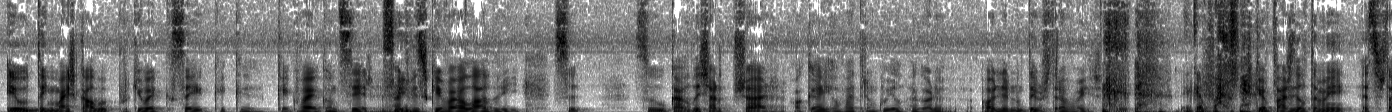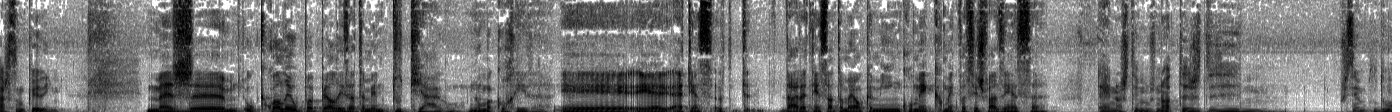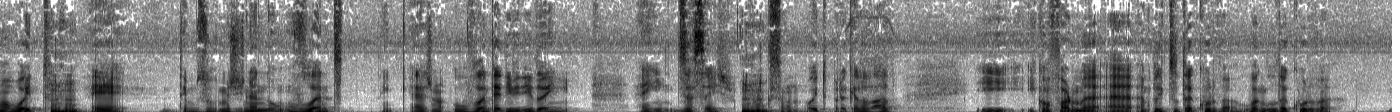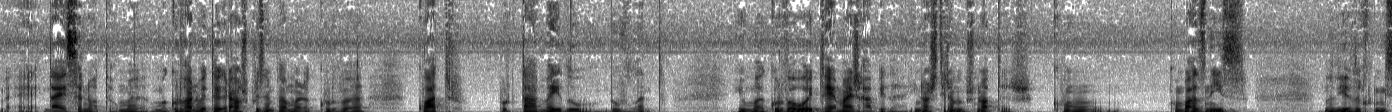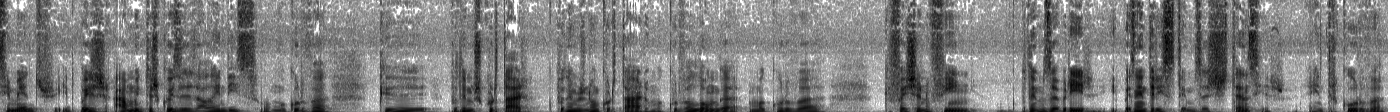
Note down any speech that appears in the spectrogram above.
eu tenho mais calma porque eu é que sei o que, é que, que, é que vai acontecer. Sim. Às vezes quem vai ao lado e se, se o carro deixar de puxar, ok, ele vai tranquilo. Agora, olha, não temos travões. é capaz. É capaz dele também assustar-se um bocadinho. Mas uh, o, qual é o papel exatamente do Tiago numa corrida? É, é atenção, dar atenção também ao caminho? Como é, que, como é que vocês fazem essa. É, nós temos notas de, por exemplo, de 1 a 8, uhum. é temos, imaginando um volante, o volante é dividido em, em 16, uhum. que são 8 para cada lado, e, e, conforme a amplitude da curva, o ângulo da curva, é, dá essa nota. Uma, uma curva a 90 graus, por exemplo, é uma curva 4, porque está a meio do, do volante. E uma curva 8 é a mais rápida. E nós tiramos notas com, com base nisso, no dia de reconhecimentos, e depois há muitas coisas além disso. Uma curva que podemos cortar, que podemos não cortar, uma curva longa, uma curva que fecha no fim, que podemos abrir, e depois entre isso temos as distâncias, entre curva,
